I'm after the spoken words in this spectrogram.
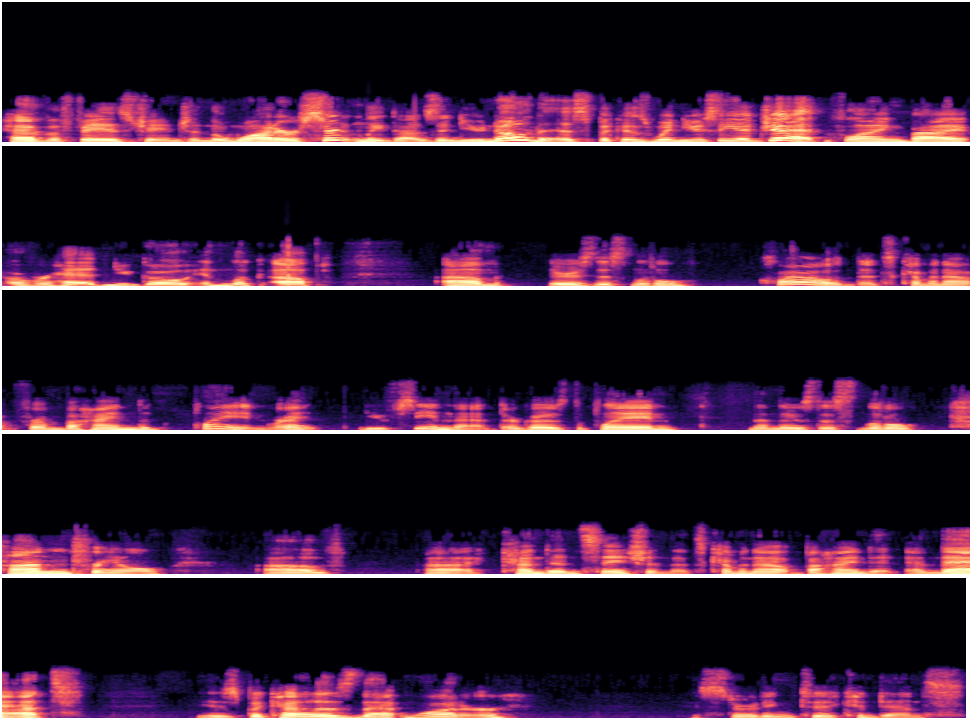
have a phase change, and the water certainly does. And you know this because when you see a jet flying by overhead, and you go and look up, um, there's this little cloud that's coming out from behind the plane, right? You've seen that. There goes the plane, then there's this little contrail of uh, condensation that's coming out behind it. And that is because that water is starting to condense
